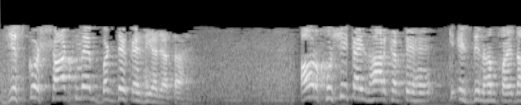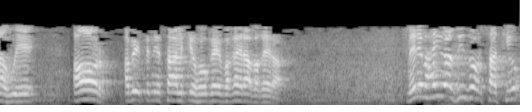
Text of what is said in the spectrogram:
جس کو شارٹ میں برتھ ڈے کہہ دیا جاتا ہے۔ اور خوشی کا اظہار کرتے ہیں کہ اس دن ہم پیدا ہوئے۔ اور اب اتنے سال کے ہو گئے، وغیرہ وغیرہ۔ میرے بھائی عزیزوں اور ساتھیوں،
